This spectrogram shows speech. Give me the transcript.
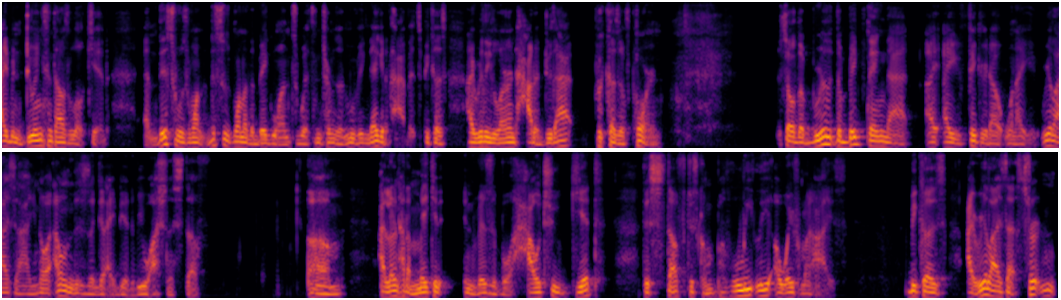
I've been doing since I was a little kid. And this was one, this was one of the big ones with in terms of moving negative habits because I really learned how to do that because of porn. So the really the big thing that I, I figured out when I realized that you know I don't think this is a good idea to be watching this stuff. Um, I learned how to make it invisible, how to get this stuff just completely away from my eyes, because I realized that certain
